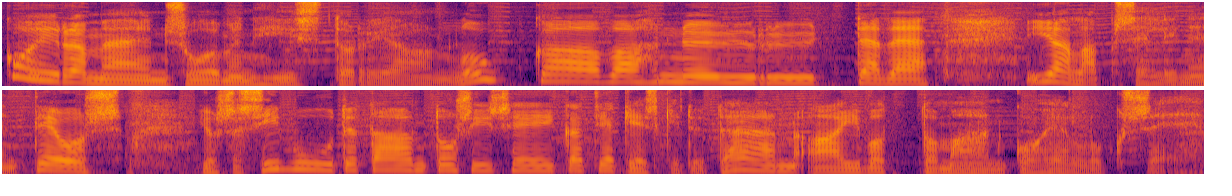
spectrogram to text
Koiramäen Suomen historia on loukkaava, nöyryyttävä ja lapsellinen teos, jossa sivuutetaan tosiseikat ja keskitytään aivottomaan kohellukseen.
